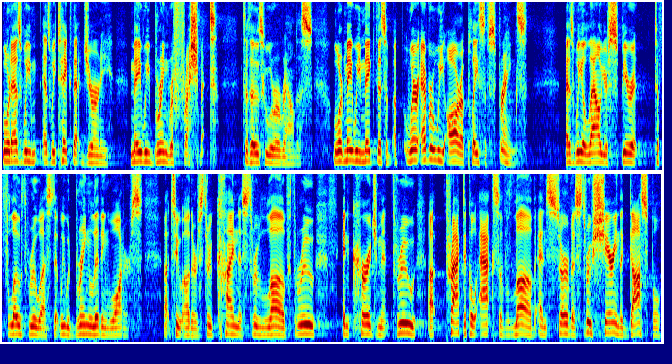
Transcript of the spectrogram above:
Lord, as we, as we take that journey, may we bring refreshment to those who are around us. Lord, may we make this, a, a, wherever we are, a place of springs as we allow your spirit to flow through us, that we would bring living waters uh, to others through kindness, through love, through encouragement, through uh, practical acts of love and service, through sharing the gospel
